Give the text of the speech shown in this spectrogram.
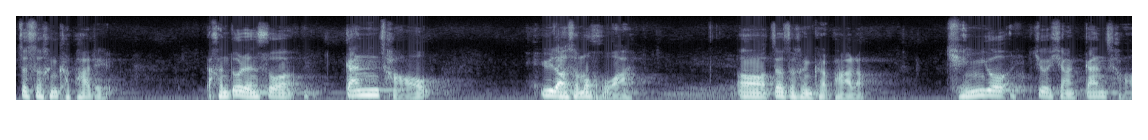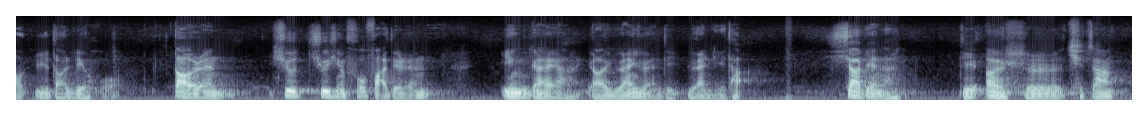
这是很可怕的。很多人说甘草遇到什么火啊？哦，这是很可怕了。情欲就像甘草遇到烈火，道人修修行佛法的人，应该呀要远远的远离它。下边呢，第二十七章，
